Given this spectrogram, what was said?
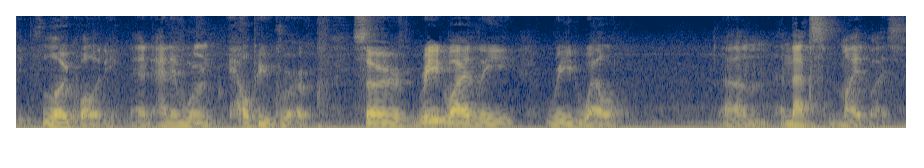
it's low quality and, and it won't help you grow. So read widely, read well, um, and that's my advice.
